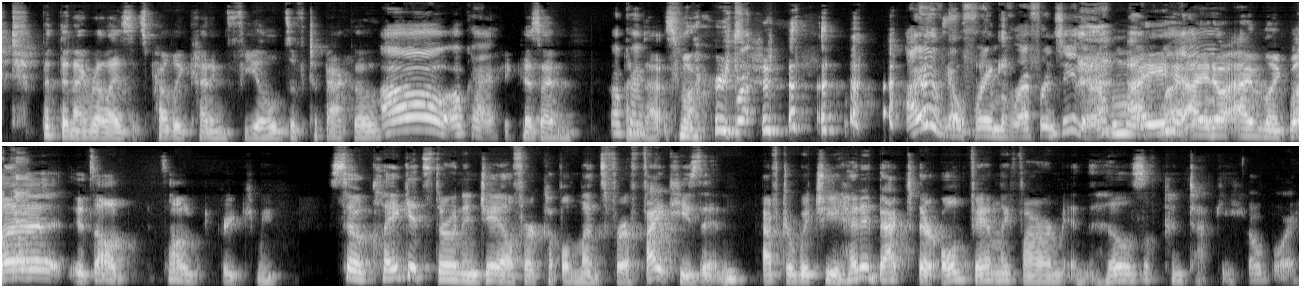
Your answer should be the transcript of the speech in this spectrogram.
but then I realized it's probably cutting fields of tobacco oh okay because I'm okay I'm that smart. I have no frame of reference either. Like, I? I don't I'm like what? Okay. It's all it's all Greek to me. So Clay gets thrown in jail for a couple months for a fight he's in, after which he headed back to their old family farm in the hills of Kentucky. Oh boy.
